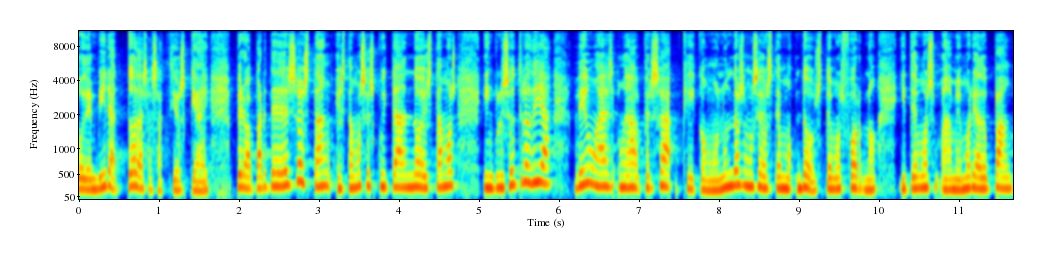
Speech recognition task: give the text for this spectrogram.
poden vir a todas as accións que hai. Pero aparte de eso, están, estamos escuitando, estamos, incluso outro día ve unha, unha persoa que como nun dos museos temo, dos, temos forno e temos a memoria do pan,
